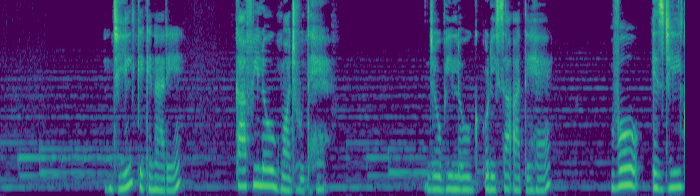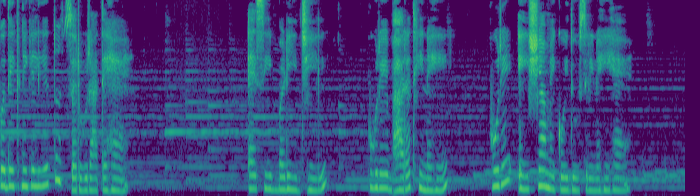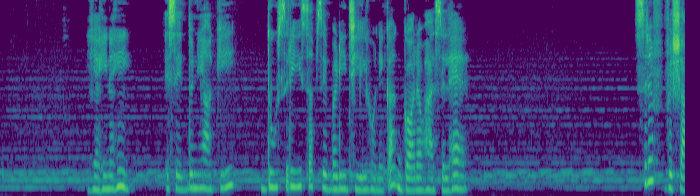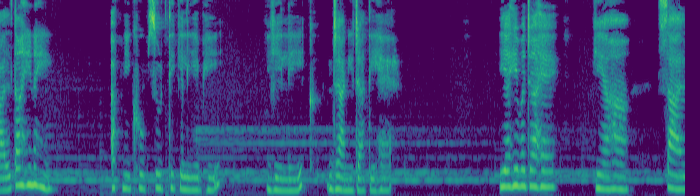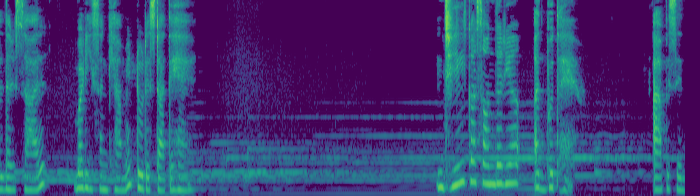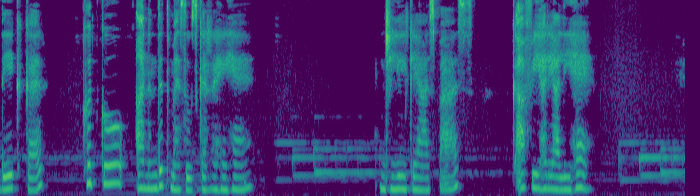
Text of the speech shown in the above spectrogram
झील के किनारे काफ़ी लोग मौजूद हैं। जो भी लोग उड़ीसा आते हैं, वो इस झील को देखने के लिए तो ज़रूर आते हैं। ऐसी बड़ी झील पूरे भारत ही नहीं पूरे एशिया में कोई दूसरी नहीं है। यही नहीं, इसे दुनिया की दूसरी सबसे बड़ी झील होने का गौरव हासिल है। सिर्फ़ विशालता ही नहीं, अपनी खूबसूरती के लिए भी ये लेक जानी जाती है। यही वजह है कि यहाँ साल दर साल बड़ी संख्या में टूरिस्ट आते हैं। झील का सौंदर्य अद्भुत है। आप इसे देखकर खुद को आनंदित महसूस कर रहे हैं। झील के आसपास काफ़ी हरियाली है।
